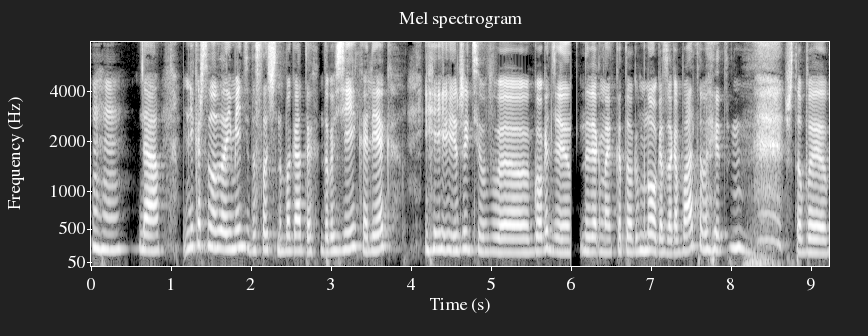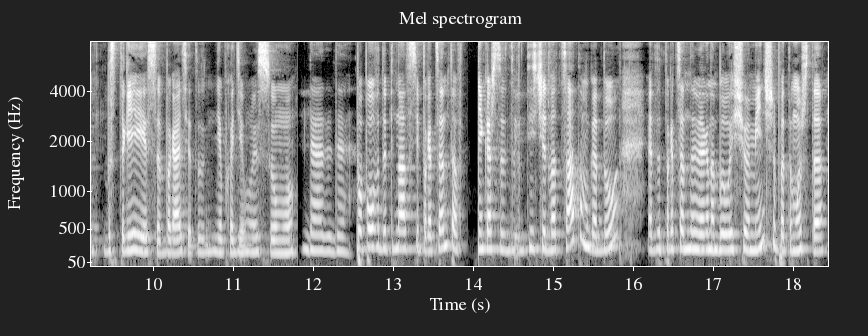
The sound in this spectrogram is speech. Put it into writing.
Мгм, да. Мне кажется, надо иметь достаточно богатых друзей, коллег и жить в э, городе, наверное, который много зарабатывает, чтобы быстрее собрать эту необходимую сумму. Да, да, да. По поводу 15%, мне кажется, в 2020 году этот процент, наверное, был еще меньше, потому что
